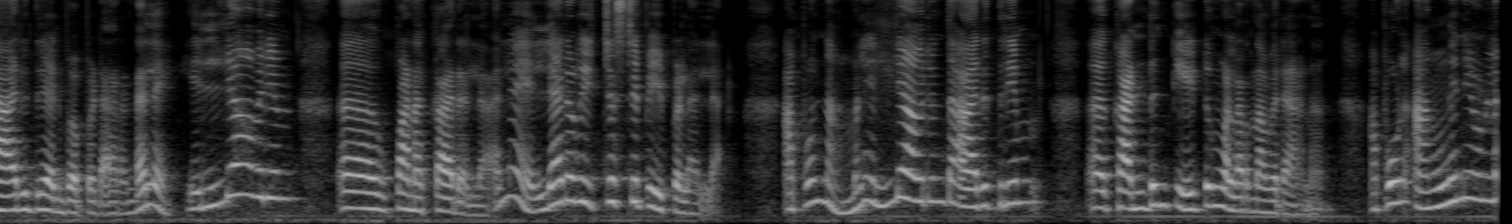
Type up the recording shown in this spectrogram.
ദാരിദ്ര്യം അനുഭവപ്പെടാറുണ്ട് അല്ലേ? എല്ലാവരും പണക്കാരല്ല അല്ലേ? എല്ലാവരും റിച്ചസ്റ്റ് പീപ്പിൾ അല്ല. അപ്പോൾ നമ്മളെല്ലാവരും ദാരിദ്ര്യം കണ്ടും കേട്ടും വളർന്നവരാണ്. അപ്പോൾ അങ്ങനെയുള്ള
